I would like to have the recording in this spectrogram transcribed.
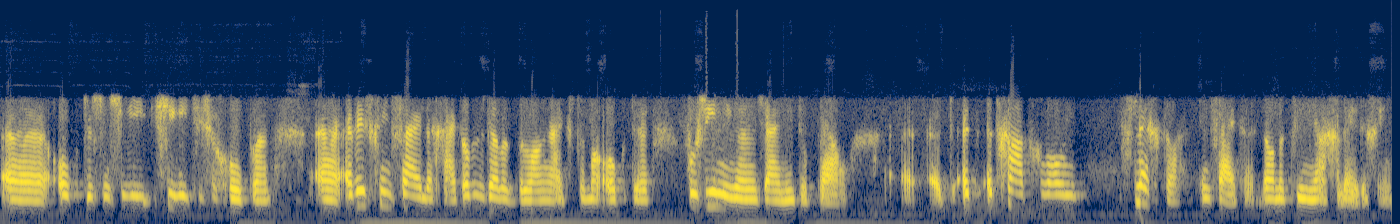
eh, ook tussen Shi- Shiïtische groepen. Er is geen veiligheid, dat is wel het belangrijkste. Maar ook de voorzieningen zijn niet op peil. Het, het, het gaat gewoon slechter in feite dan het tien jaar geleden ging.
